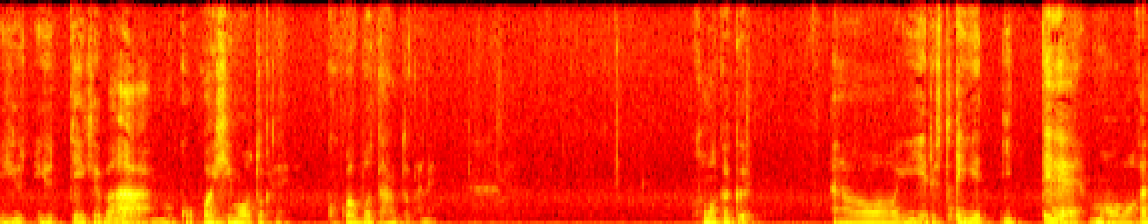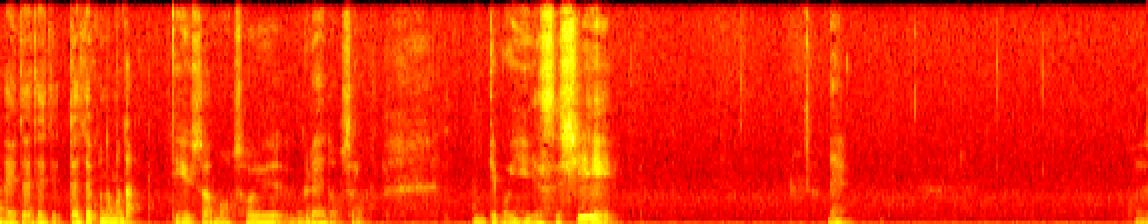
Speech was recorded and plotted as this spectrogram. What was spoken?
言言っていけばもうここは紐とかね。ここはボタンとかね。細かくあのー、言える人は言え言ってもう分かんない。大体大体こんなもんだっていう人はもうそういうぐらいのそのでもいいですしねこれ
